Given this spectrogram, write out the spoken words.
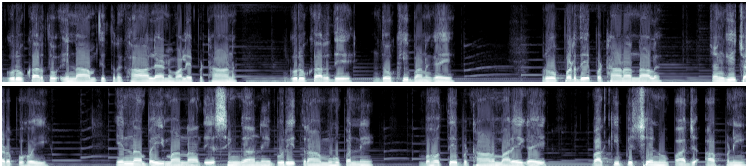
ਗੁਰੂ ਘਰ ਤੋਂ ਇਨਾਮ ਤੇ ਤਨਖਾਹ ਲੈਣ ਵਾਲੇ ਪਠਾਨ ਗੁਰੂ ਘਰ ਦੇ ਦੋਖੀ ਬਣ ਗਏ। ਰੋਪੜ ਦੇ ਪਠਾਨਾਂ ਨਾਲ ਚੰਗੀ ਝੜਪ ਹੋਈ। ਇਹਨਾਂ ਬੇਈਮਾਨਾਂ ਦੇ ਸਿੰਘਾਂ ਨੇ ਬੁਰੀ ਤਰ੍ਹਾਂ ਮੂੰਹ ਪੰਨੇ ਬਹੁਤੇ ਪਠਾਨ ਮਾਰੇ ਗਏ, ਬਾਕੀ ਪਿੱਛੇ ਨੂੰ ਭੱਜ ਆਪਣੀ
